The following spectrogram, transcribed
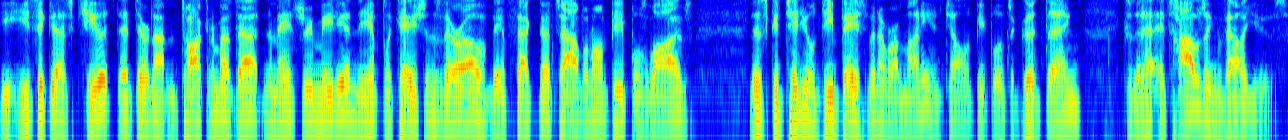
You, you think that's cute that they're not talking about that in the mainstream media and the implications thereof the effect that's having on people's lives this continual debasement of our money and telling people it's a good thing because it, it's housing values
